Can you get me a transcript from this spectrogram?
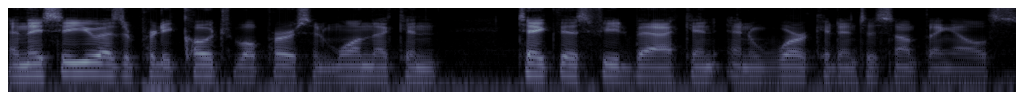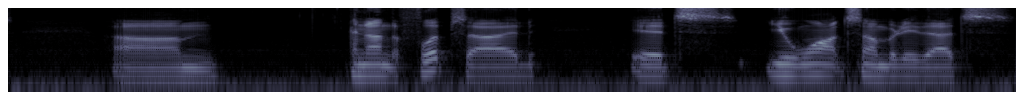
And they see you as a pretty coachable person, one that can take this feedback and, and work it into something else. Um, and on the flip side, it's you want somebody that's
